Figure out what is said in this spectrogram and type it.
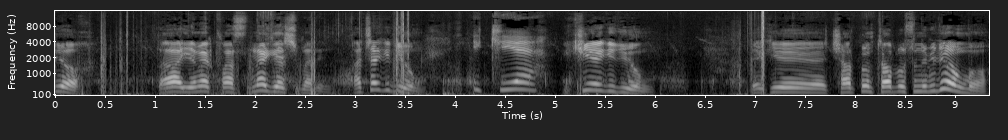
Yok. Daha yemek faslına geçmedin. Kaça gidiyorsun? 2'ye. İkiye gidiyorsun. Peki çarpım tablosunu biliyor musun?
